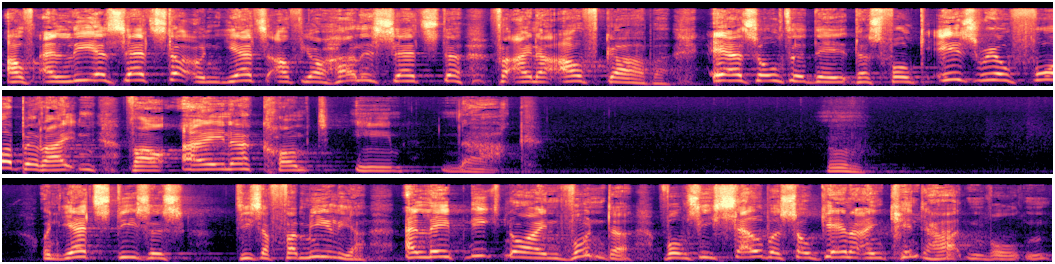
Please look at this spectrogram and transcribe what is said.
auf Elias setzte und jetzt auf Johannes setzte für eine Aufgabe. Er sollte das Volk Israel vorbereiten, weil einer kommt ihm nach. Hm. Und jetzt dieses, diese Familie erlebt nicht nur ein Wunder, wo sie selber so gerne ein Kind hatten wollten.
